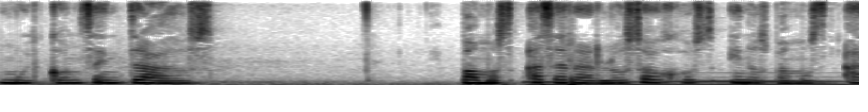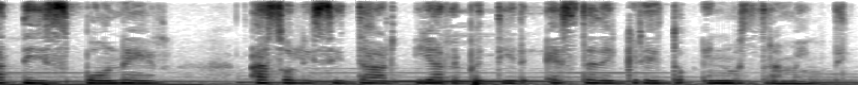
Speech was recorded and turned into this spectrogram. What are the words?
muy concentrados. Vamos a cerrar los ojos y nos vamos a disponer a solicitar y a repetir este decreto en nuestra mente.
